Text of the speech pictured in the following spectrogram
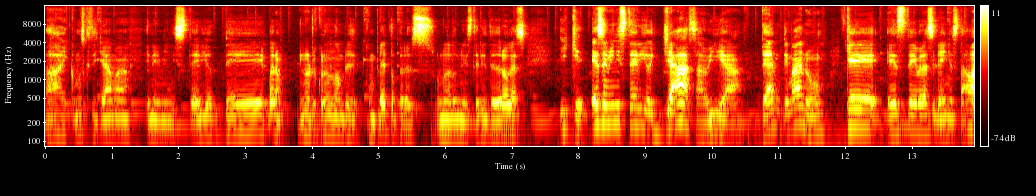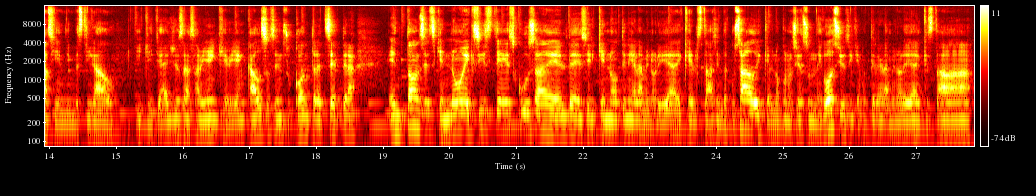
ay, ¿cómo es que se llama? En el ministerio de, bueno, no recuerdo el nombre completo, pero es uno de los ministerios de drogas y que ese ministerio ya sabía de antemano que este brasileño estaba siendo investigado y que ya ellos ya sabían que habían causas en su contra, etc. Entonces que no existe excusa de él de decir que no tenía la menor idea de que él estaba siendo acusado y que él no conocía sus negocios y que no tenía la menor idea de que estaba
